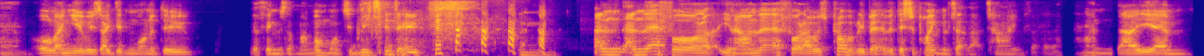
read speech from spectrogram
Um, all I knew is I didn't want to do the things that my mum wanted me to do. um, and and therefore, you know, and therefore I was probably a bit of a disappointment at that time for her. And I um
